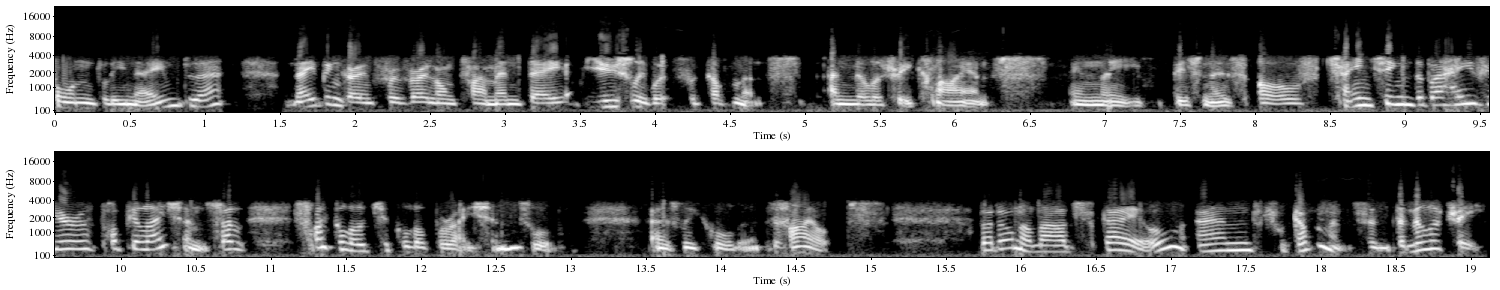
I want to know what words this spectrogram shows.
fondly named that. They've been going for a very long time and they usually work for governments and military clients in the business of changing the behaviour of populations. So psychological operations, or as we call them, psyops. But on a large scale and for governments and the military.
